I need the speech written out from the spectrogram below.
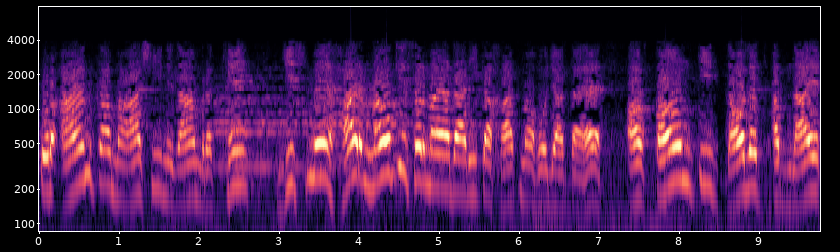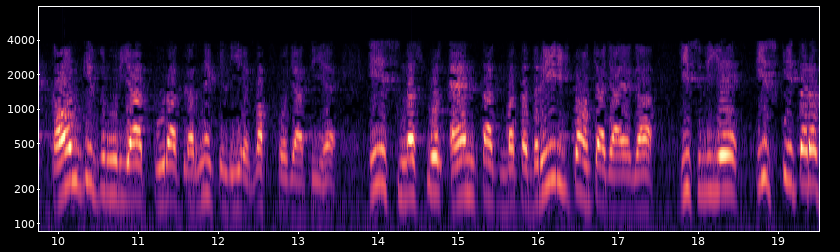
قرآن کا معاشی نظام رکھیں جس میں ہر نو کی سرمایہ داری کا خاتمہ ہو جاتا ہے اور قوم کی دولت اب نائے قوم کی ضروریات پورا کرنے کے لیے وقف ہو جاتی ہے۔ اس نصب العین تک بتدریج پہنچا جائے گا۔ اس لیے اس کی طرف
